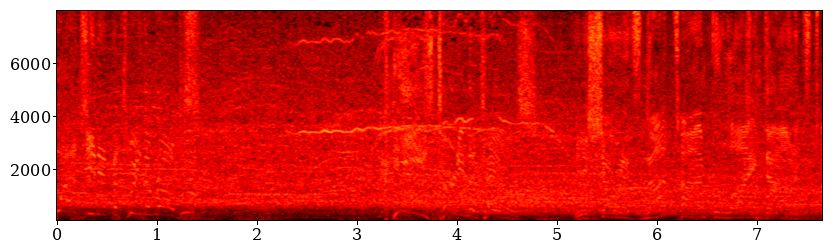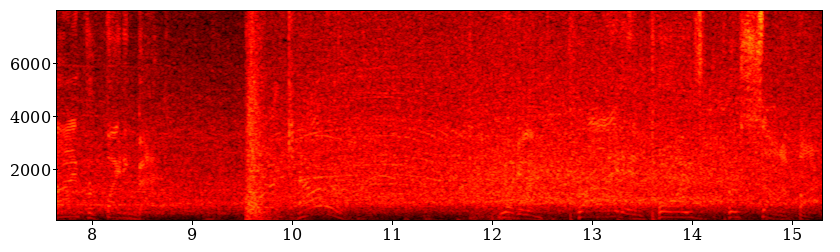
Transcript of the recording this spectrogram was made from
wedging it between the ropes. He's turning the tables. He's showing it's not time for lying down. It's time for fighting back. What a counter. Look at him. Pride and personified.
